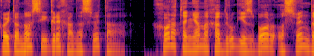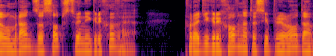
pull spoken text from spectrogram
който носи греха на света. Хората нямаха друг избор, освен да умрат за собствени грехове. Поради греховната си природа,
